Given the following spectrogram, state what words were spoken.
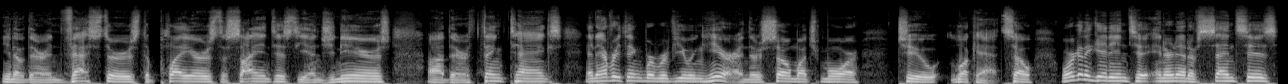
you know, their investors, the players, the scientists, the engineers, uh, their think tanks, and everything we're reviewing here. And there's so much more to look at. So we're going to get into Internet of Senses.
